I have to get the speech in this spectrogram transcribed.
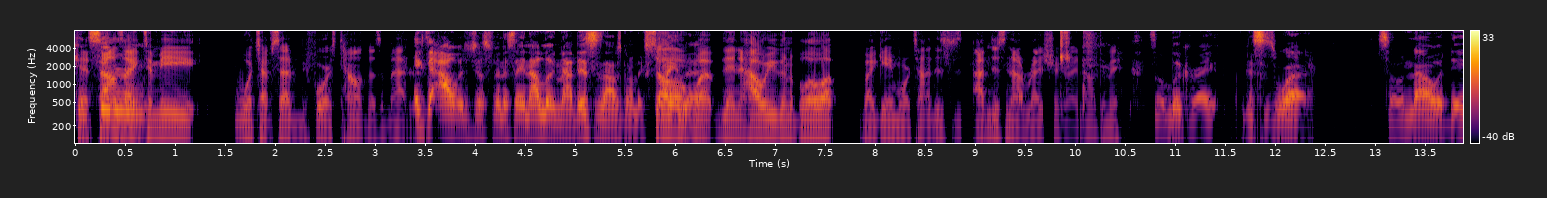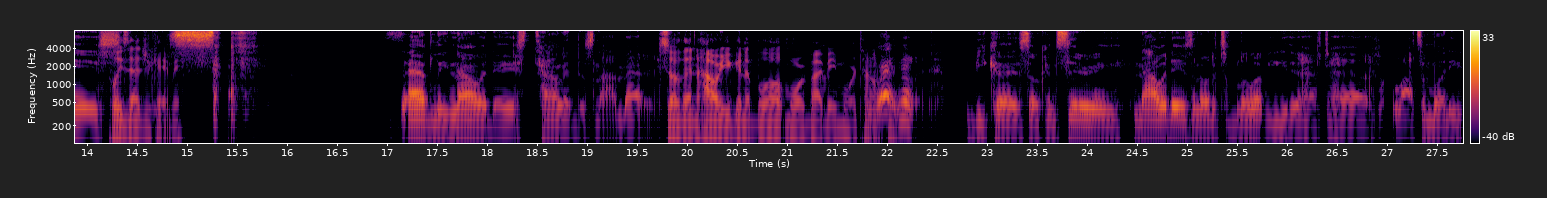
It sounds like to me, which I've said before, is talent doesn't matter. Exa- I was just gonna say. Now look, now this is how I was gonna explain So, that. but then how are you gonna blow up by getting more talent? This is, I'm just not registering right now. To me, So look, right. This is why. So nowadays, please educate me. Sadly, nowadays, talent does not matter. So then, how are you gonna blow up more by being more Right? talented? No, because so considering nowadays, in order to blow up, you either have to have lots of money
